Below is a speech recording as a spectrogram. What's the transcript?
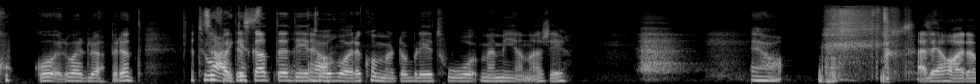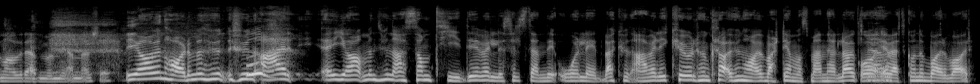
ko-ko, bare løper rundt Jeg tror faktisk ikke at eh, de to ja. våre kommer til å bli to med mye energi. Ja. Eller jeg har en allerede med mye energi. Ja, hun har det, men hun, hun er Ja, men hun er samtidig veldig selvstendig og laidback. Hun er veldig kul. Hun, klar, hun har jo vært hjemme hos meg en hel dag, og Ja. jeg vet ikke om det bare var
